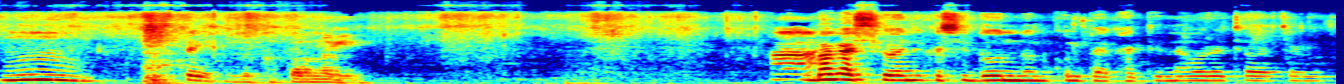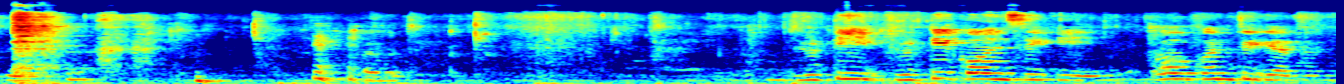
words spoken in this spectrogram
हम्म मस्त आहे. खतरनाक आहे. हा. बघा शिवानी कशी दोन दोन कुल्प्या खाते. नवऱ्याच्या वरच्या वरच्या. झुटी झुटी कौन सी की? ओ कोणती घ्या केली.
